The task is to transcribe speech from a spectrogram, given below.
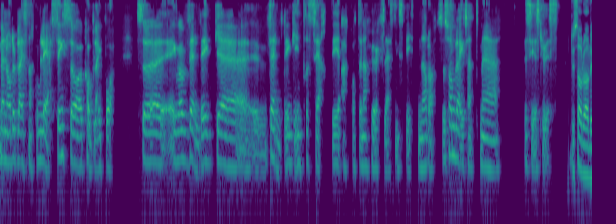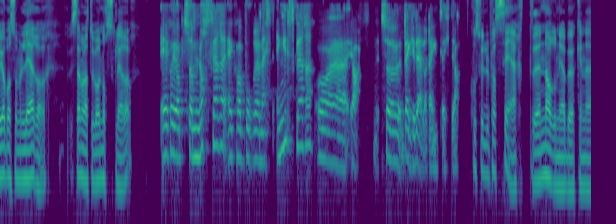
men når det ble snakk om lesing, så kobla jeg på. Så eh, jeg var veldig, uh, veldig interessert i akkurat denne høytlesningsbiten der, da. Så sånn ble jeg kjent med, med C.S. Lewis. Du sa du hadde jobba som lærer. Stemmer det at du var norsklærer? Jeg har jobbet som norsklærer, jeg har vært mest engelsklærer. og eh, ja, Så begge deler, egentlig. ja. Hvordan ville du plassert eh, Narnia-bøkene?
